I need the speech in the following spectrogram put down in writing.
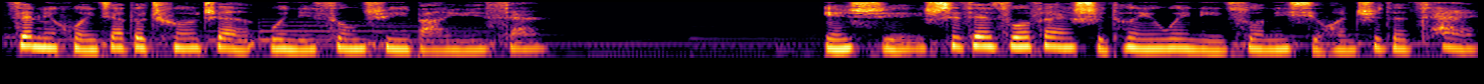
在你回家的车站为你送去一把雨伞。也许是在做饭时特意为你做你喜欢吃的菜。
